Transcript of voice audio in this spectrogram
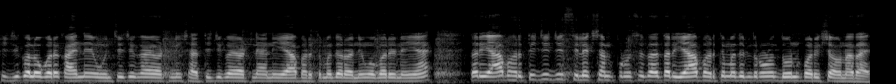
फिजिकल वगैरे काय नाही उंचीची काय अट नाही छातीची काय अट नाही आणि या भरतीमध्ये रनिंग वगैरे नाही आहे. तर या भरतीची जी सिलेक्शन प्रोसेस आहे तर या भरतीमध्ये मित्रांनो दोन परीक्षा होणार आहे.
